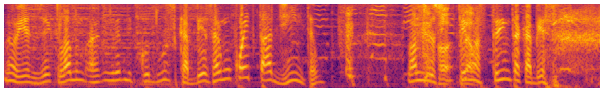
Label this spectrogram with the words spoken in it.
Não, eu ia dizer que lá no Rio Grande com duas cabeças era um coitadinho, então. Lá no meu sítio tem Não. umas 30 cabeças.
